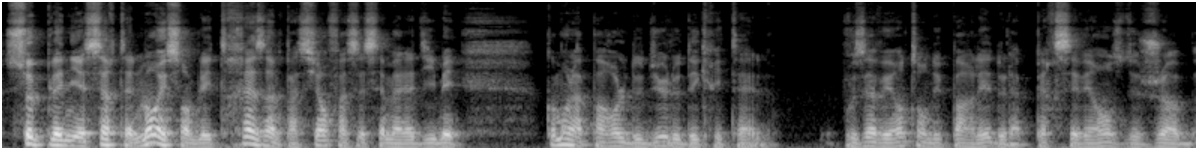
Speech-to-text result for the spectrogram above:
se plaignait certainement et semblait très impatient face à ses maladies. Mais comment la parole de Dieu le décrit-elle? Vous avez entendu parler de la persévérance de Job,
